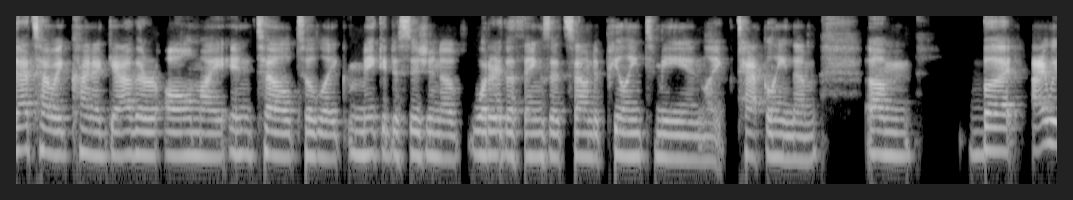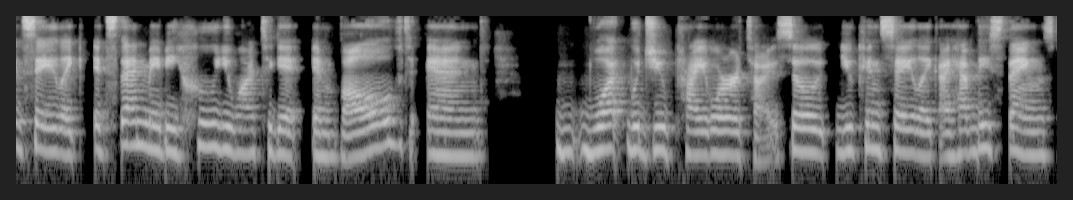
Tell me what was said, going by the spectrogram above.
that's how i kind of gather all my intel to like make a decision of what are the things that sound appealing to me and like tackling them um but i would say like it's then maybe who you want to get involved and what would you prioritize? So you can say like i have these things.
